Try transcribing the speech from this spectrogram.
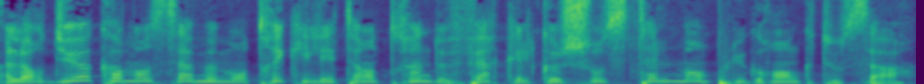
Alors Dieu a commencé à me montrer qu'il était en train de faire quelque chose tellement plus grand que tout ça.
